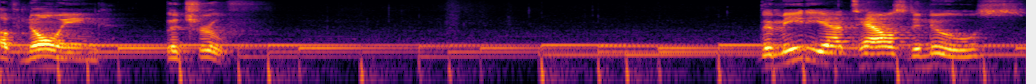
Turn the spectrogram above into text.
of knowing the truth. The media tells the news,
